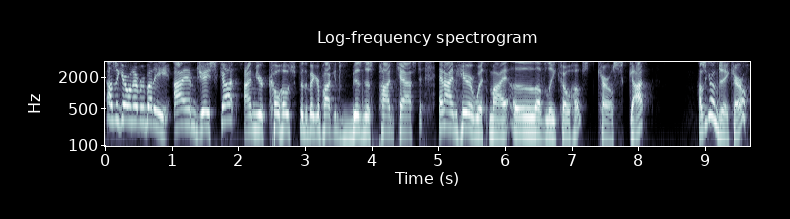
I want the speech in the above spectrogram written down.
How's it going, everybody? I am J Scott. I'm your co host for the Bigger Pockets Business Podcast, and I'm here with my lovely co host, Carol Scott. How's it going today, Carol?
